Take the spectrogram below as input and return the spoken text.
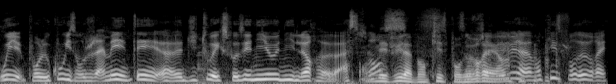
Oui, pour le coup, ils n'ont jamais été du tout exposés, ni eux, ni leur ascendance. Jamais vu la banquise pour de vrai. Jamais hein. vu la banquise pour de vrai.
